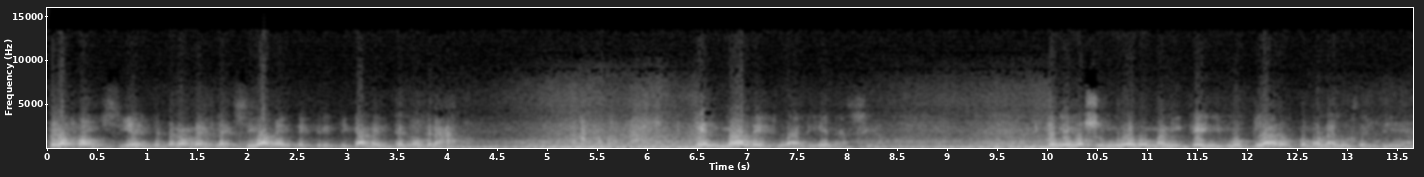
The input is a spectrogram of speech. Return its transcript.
pero consciente, pero reflexivamente, críticamente logrado. El mal es la alienación. Tenemos un nuevo maniqueísmo claro como la luz del día,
